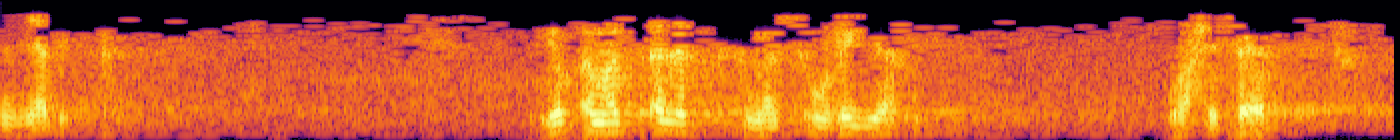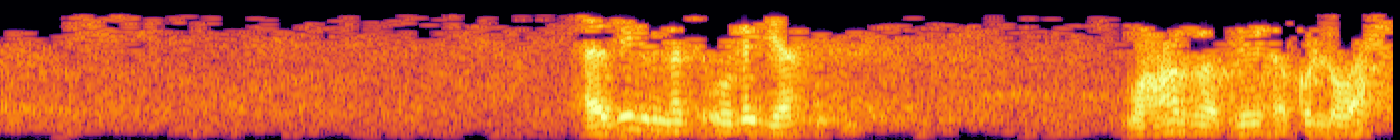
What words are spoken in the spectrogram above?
من يدك. يبقى مسألة مسؤولية وحساب. هذه المسؤولية معرض ليها كل واحد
